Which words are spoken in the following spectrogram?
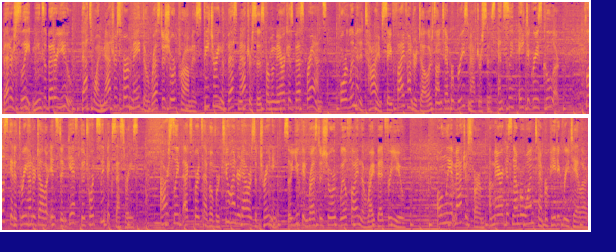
Better sleep means a better you. That's why Mattress Firm made the Rest Assured Promise, featuring the best mattresses from America's best brands. For a limited time, save $500 on Tempur-Breeze mattresses and sleep 8 degrees cooler. Plus, get a $300 instant gift good towards sleep accessories. Our sleep experts have over 200 hours of training, so you can rest assured we'll find the right bed for you. Only at Mattress Firm, America's number one Tempur-Pedic retailer.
